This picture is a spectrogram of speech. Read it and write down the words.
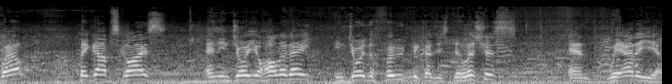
Well, big ups, guys, and enjoy your holiday. Enjoy the food because it's delicious. And we're out of here.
